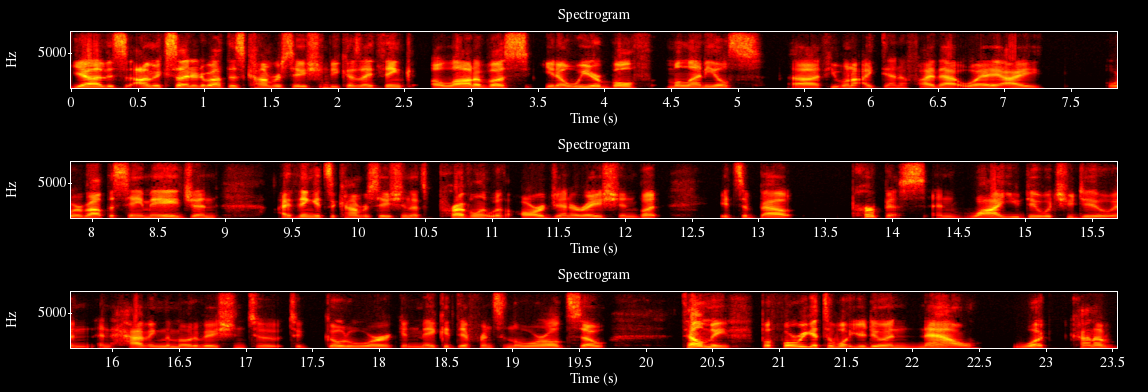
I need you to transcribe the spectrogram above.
Yeah, this I'm excited about this conversation because I think a lot of us, you know, we are both millennials. Uh, if you want to identify that way, I we're about the same age, and I think it's a conversation that's prevalent with our generation. But it's about purpose and why you do what you do, and and having the motivation to to go to work and make a difference in the world. So, tell me before we get to what you're doing now, what kind of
